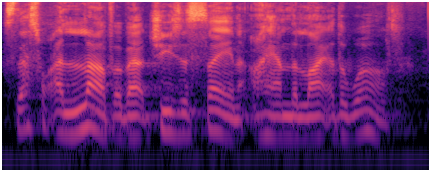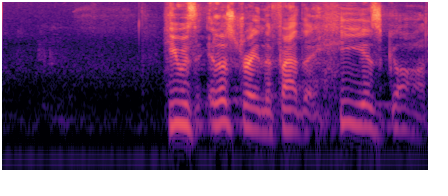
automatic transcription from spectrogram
So that's what I love about Jesus saying, I am the light of the world. He was illustrating the fact that he is God.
